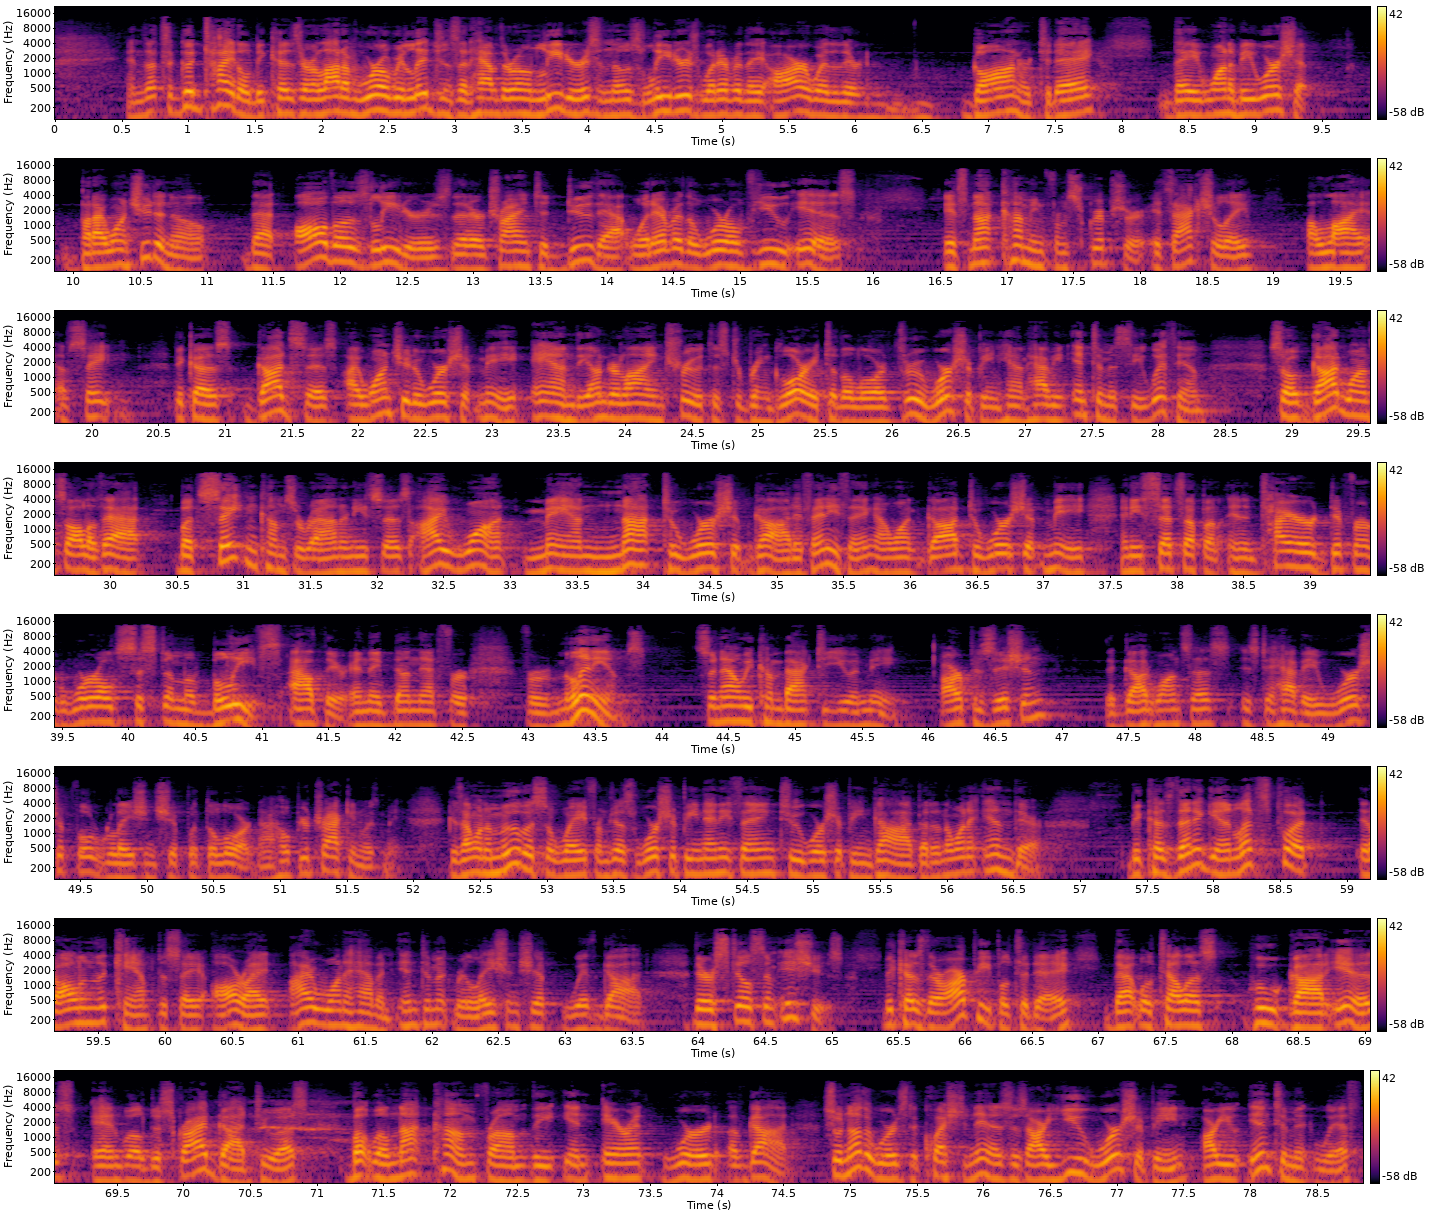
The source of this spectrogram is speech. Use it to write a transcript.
And that's a good title because there are a lot of world religions that have their own leaders, and those leaders, whatever they are, whether they're gone or today, they want to be worshiped. But I want you to know that all those leaders that are trying to do that, whatever the worldview is, it's not coming from Scripture. It's actually a lie of Satan. Because God says, I want you to worship me, and the underlying truth is to bring glory to the Lord through worshiping Him, having intimacy with Him. So God wants all of that, but Satan comes around and he says, I want man not to worship God. If anything, I want God to worship me. And he sets up an, an, entire different world system of beliefs out there. And they've done that for, for millenniums. So now we come back to you and me. Our position that God wants us is to have a worshipful relationship with the Lord. And I hope you're tracking with me because I want to move us away from just worshiping anything to worshiping God, but I don't want to end there. Because then again, let's put it all into the camp to say, all right, I want to have an intimate relationship with God. There are still some issues because there are people today that will tell us who God is and will describe God to us, but will not come from the inerrant Word of God. So, in other words, the question is, is are you worshiping, are you intimate with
